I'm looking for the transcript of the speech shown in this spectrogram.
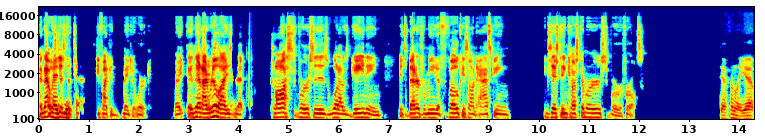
And that was just a test, if I could make it work. Right. And then I realized that cost versus what I was gaining, it's better for me to focus on asking existing customers for referrals. Definitely, yeah.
